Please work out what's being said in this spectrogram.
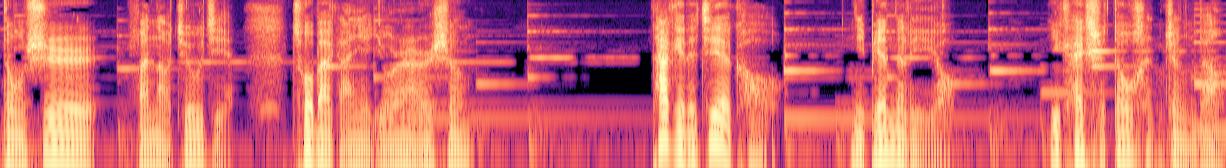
总是烦恼纠结，挫败感也油然而生。他给的借口，你编的理由，一开始都很正当，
